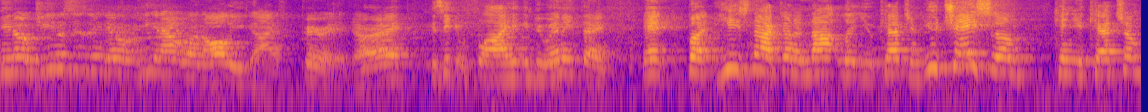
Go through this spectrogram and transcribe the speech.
You know, Jesus isn't going to, he can outrun all you guys, period, all right? Because he can fly, he can do anything. And, but he's not going to not let you catch him. You chase him, can you catch him?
